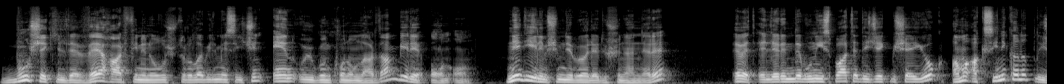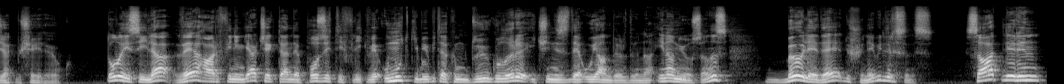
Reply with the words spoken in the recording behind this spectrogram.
bu şekilde V harfinin oluşturulabilmesi için en uygun konumlardan biri 10-10. Ne diyelim şimdi böyle düşünenlere? Evet ellerinde bunu ispat edecek bir şey yok ama aksini kanıtlayacak bir şey de yok. Dolayısıyla V harfinin gerçekten de pozitiflik ve umut gibi bir takım duyguları içinizde uyandırdığına inanıyorsanız böyle de düşünebilirsiniz. Saatlerin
